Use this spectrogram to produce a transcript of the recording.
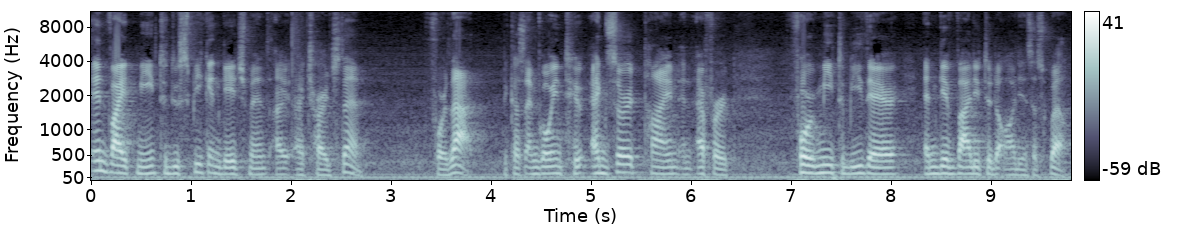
invite me to do speak engagement, I, I charge them for that because I'm going to exert time and effort for me to be there and give value to the audience as well.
